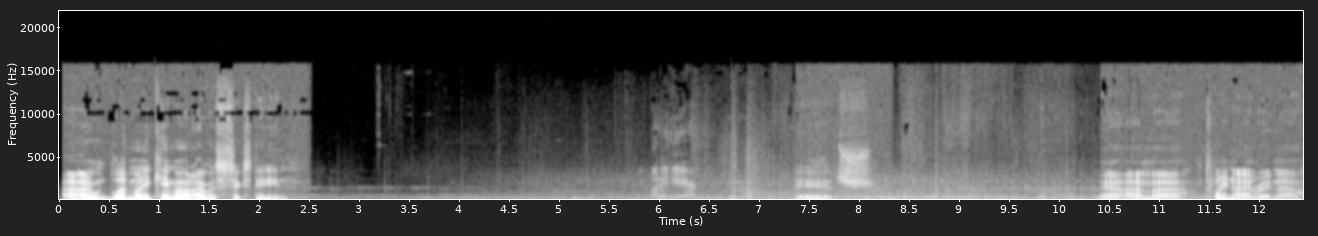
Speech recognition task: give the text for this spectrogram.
Uh, when Blood Money came out, I was 16. Bitch. Yeah, I'm uh, 29 right now.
